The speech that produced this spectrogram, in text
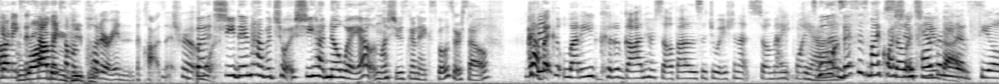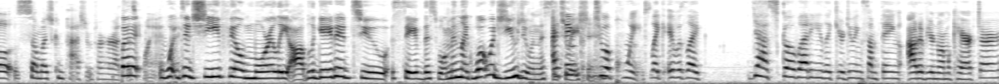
think it makes it sound like someone people. put her in the closet. True. But she didn't have a choice. She had no way out unless she was going to expose herself. I Yeah, think Letty could have gotten herself out of the situation at so many points. yeah. Well, this. this is my question so it's to hard you for me to feel so much compassion for her at this point. I what did she feel morally obligated to save this woman? Like, what would you do in this I situation? think to a point, like it was like, yes, go Letty, like you're doing something out of your normal character,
